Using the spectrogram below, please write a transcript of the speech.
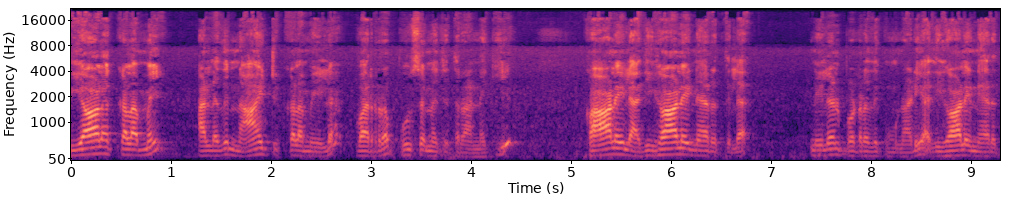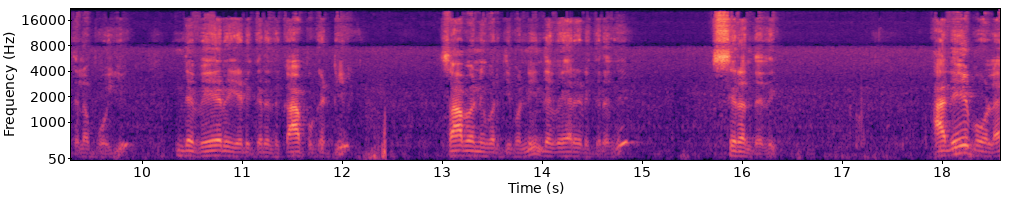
வியாழக்கிழமை அல்லது ஞாயிற்றுக்கிழமையில் வர்ற பூச நட்சத்திரம் அன்னைக்கு காலையில் அதிகாலை நேரத்தில் நிழல் படுறதுக்கு முன்னாடி அதிகாலை நேரத்தில் போய் இந்த வேர் எடுக்கிறது காப்பு கட்டி சாப நிவர்த்தி பண்ணி இந்த வேர் எடுக்கிறது சிறந்தது. அதே போல்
